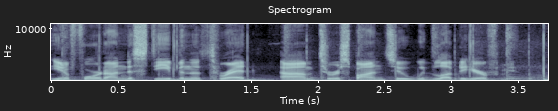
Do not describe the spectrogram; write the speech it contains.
you know forward on to Steve in the thread um, to respond to, we'd love to hear from you.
